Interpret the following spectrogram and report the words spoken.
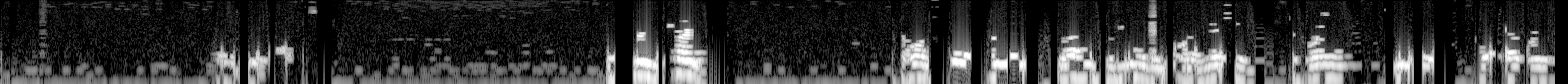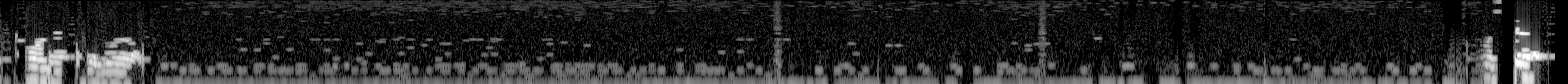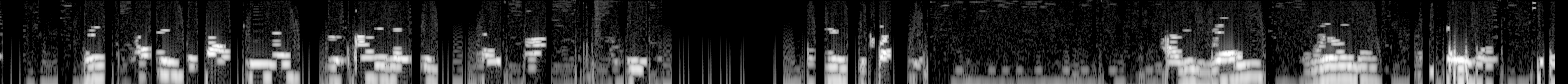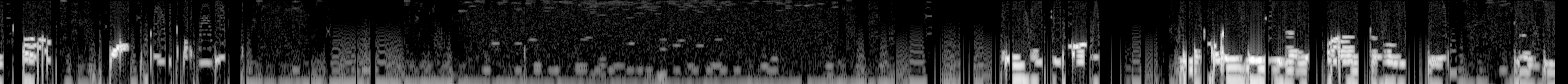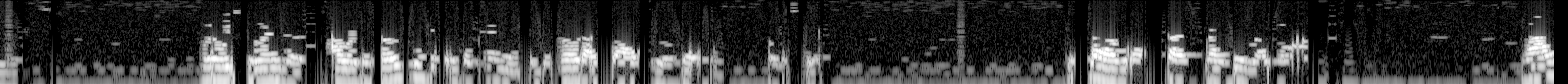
mission to bring Jesus to every corner of the world. Devote ourselves to obeying Holy Spirit? If so, to start right here, right now. Why?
